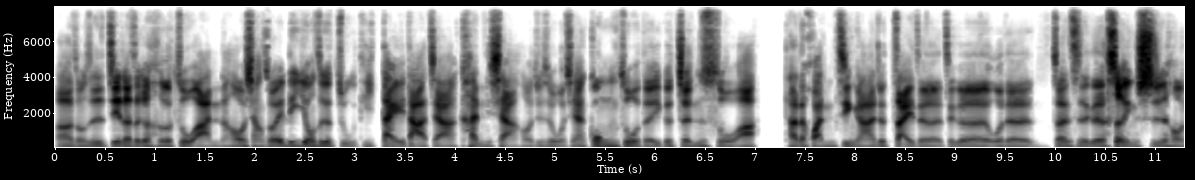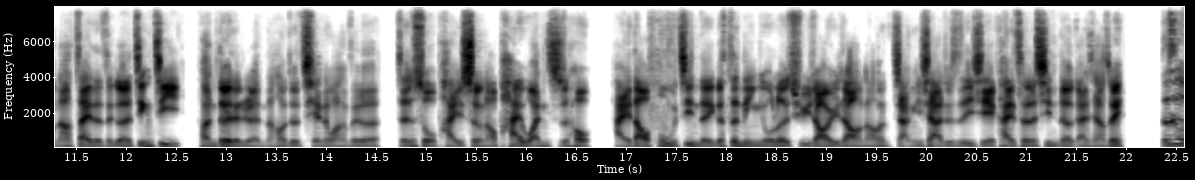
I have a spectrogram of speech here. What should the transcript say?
啊、总之接了这个合作案，然后想说，哎，利用这个主题带大家看一下哈，就是我现在工作的一个诊所啊。他的环境啊，就载着这个我的算是个摄影师吼，然后载着这个经济团队的人，然后就前往这个诊所拍摄，然后拍完之后还到附近的一个森林游乐区绕一绕，然后讲一下就是一些开车的心得感想。所以这是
